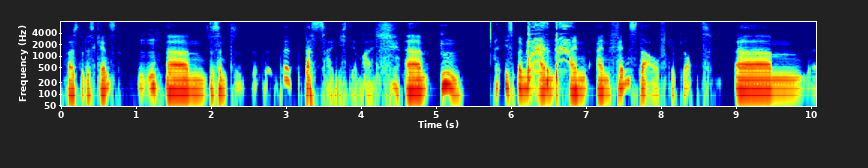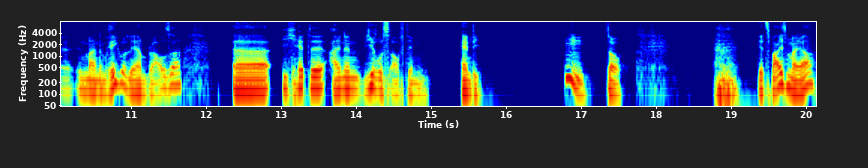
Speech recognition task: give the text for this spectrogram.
falls du das kennst. Mhm. Ähm, das sind, das zeige ich dir mal. Ähm, ist bei mir ein, ein, ein Fenster aufgeploppt ähm, äh, in meinem regulären Browser. Äh, ich hätte einen Virus auf dem Handy. Hm. So. Jetzt weiß man ja,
